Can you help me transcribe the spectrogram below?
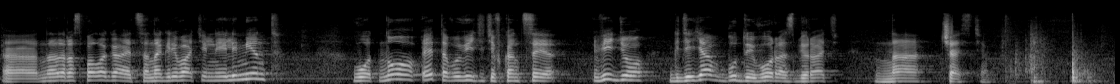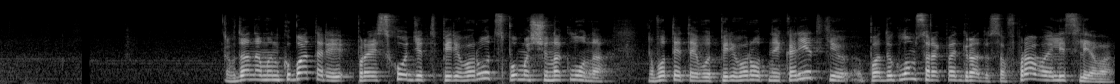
э, располагается нагревательный элемент, вот, но это вы видите в конце видео, где я буду его разбирать на части. В данном инкубаторе происходит переворот с помощью наклона вот этой вот переворотной каретки под углом 45 градусов, вправо или слева.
